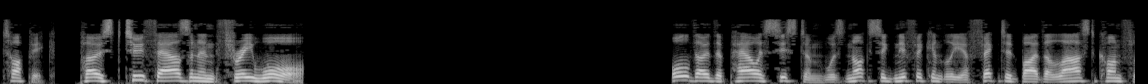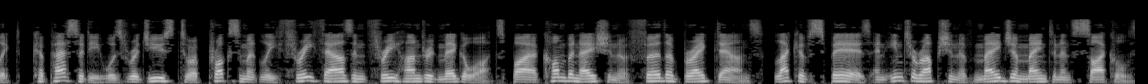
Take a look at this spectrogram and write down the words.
Topic: Post-2003 war. Although the power system was not significantly affected by the last conflict, capacity was reduced to approximately 3,300 MW by a combination of further breakdowns, lack of spares and interruption of major maintenance cycles.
